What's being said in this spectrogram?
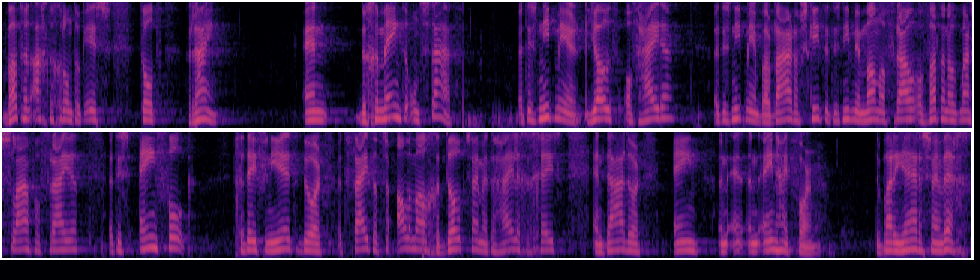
wat hun achtergrond ook is, tot rein. En de gemeente ontstaat. Het is niet meer Jood of Heide. Het is niet meer barbaar of skiet. Het is niet meer man of vrouw of wat dan ook, maar slaaf of vrije. Het is één volk. Gedefinieerd door het feit dat ze allemaal gedoopt zijn met de Heilige Geest. En daardoor één, een, een eenheid vormen. De barrières zijn weg.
